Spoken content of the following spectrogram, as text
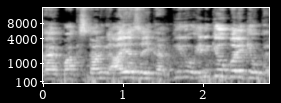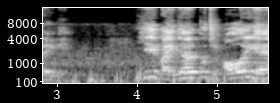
का है पाकिस्तान की आईएसआई करती तो इनके ऊपर ही क्यों करेंगे? ये भाईजान कुछ और ही है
